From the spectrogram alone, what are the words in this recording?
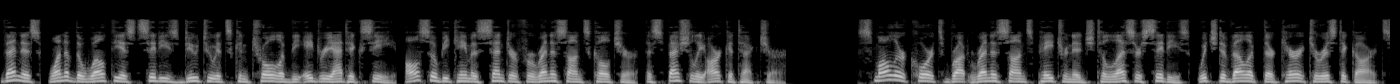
Venice, one of the wealthiest cities due to its control of the Adriatic Sea, also became a centre for Renaissance culture, especially architecture. Smaller courts brought Renaissance patronage to lesser cities, which developed their characteristic arts,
